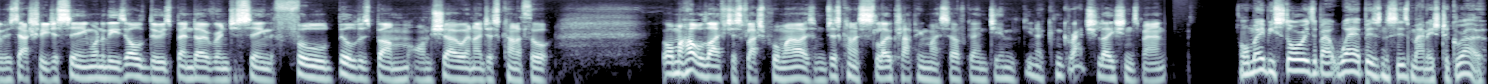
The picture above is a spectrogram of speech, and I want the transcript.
It was actually just seeing one of these old dudes bend over and just seeing the full builder's bum on show. And I just kind of thought, well, my whole life just flashed before my eyes. I'm just kind of slow clapping myself, going, Jim, you know, congratulations, man. Or maybe stories about where businesses manage to grow,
